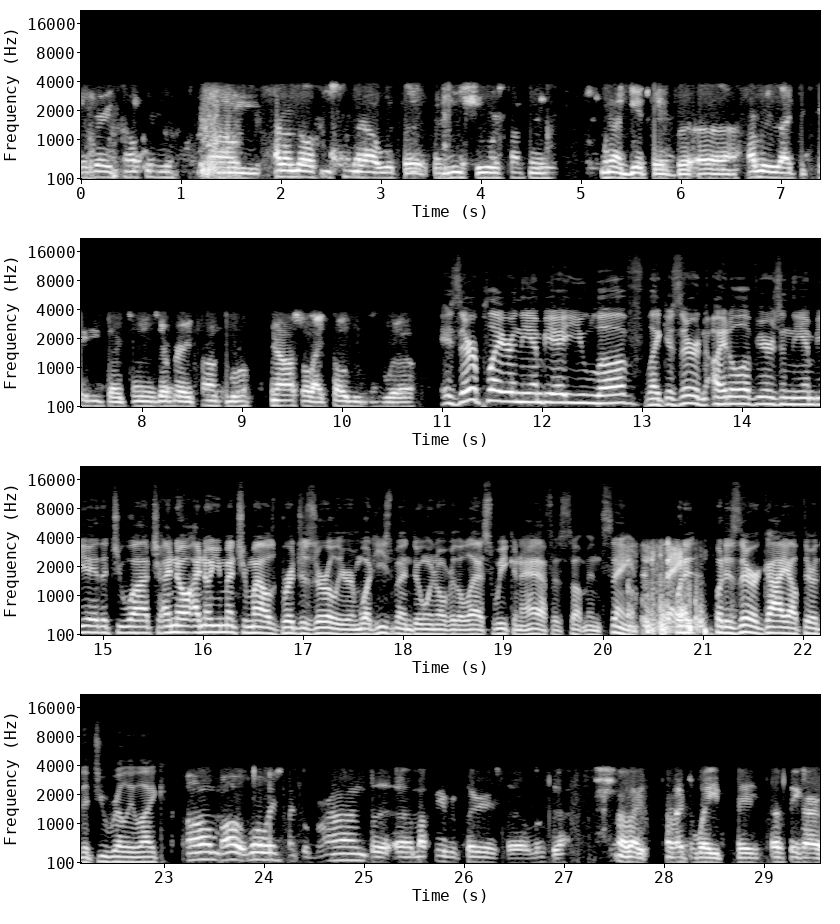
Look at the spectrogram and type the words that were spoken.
They're very comfortable. Um, I don't know if he's coming out with a, a new shoe or something when I get there, but uh, I really like the KD 13s. They're very comfortable, and I also like Kobe's as well. Is there a player in the NBA you love? Like, is there an idol of yours in the NBA that you watch? I know, I know you mentioned Miles Bridges earlier, and what he's been doing over the last week and a half is something insane. But, is, but is there a guy out there that you really like? Um, I always like LeBron, but uh, my favorite player is uh, Luka. I like I like the way he plays. I think our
